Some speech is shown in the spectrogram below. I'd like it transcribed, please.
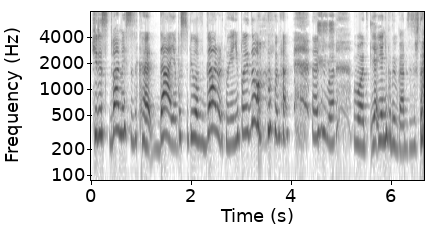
через два месяца такая, да, я поступила в Гарвард, но я не пойду. да, типа, вот, я, не пойду в Гарвард, если что.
